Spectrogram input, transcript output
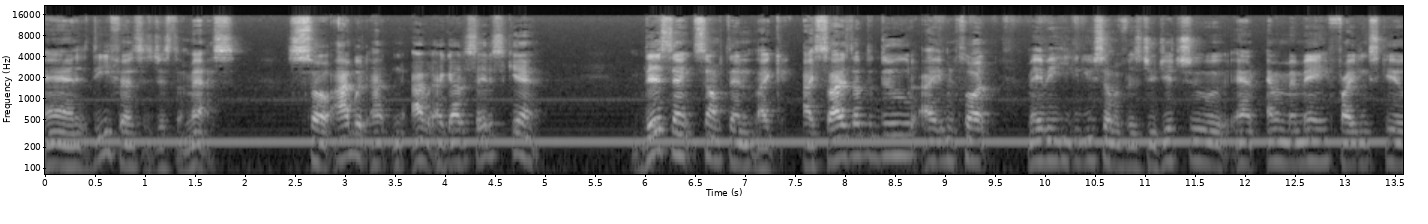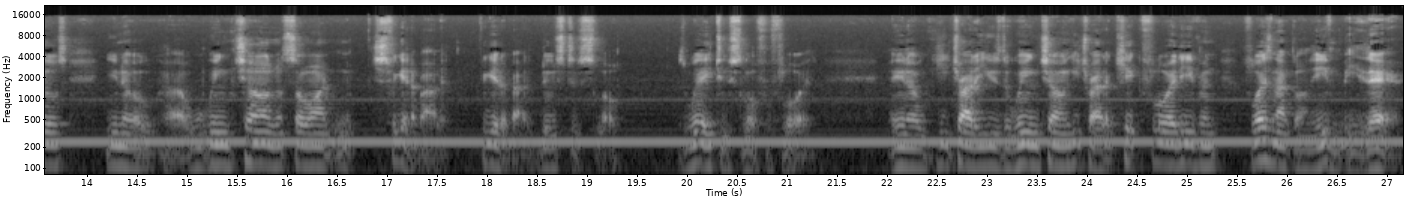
and his defense is just a mess. So I would, I, I, I gotta say this again. This ain't something like I sized up the dude. I even thought maybe he could use some of his jiu-jitsu and MMA fighting skills, you know, uh, Wing Chun and so on. Just forget about it. Forget about it. Dude's too slow. It's way too slow for Floyd. You know, he tried to use the Wing Chun. He tried to kick Floyd even. Floyd's not going to even be there,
